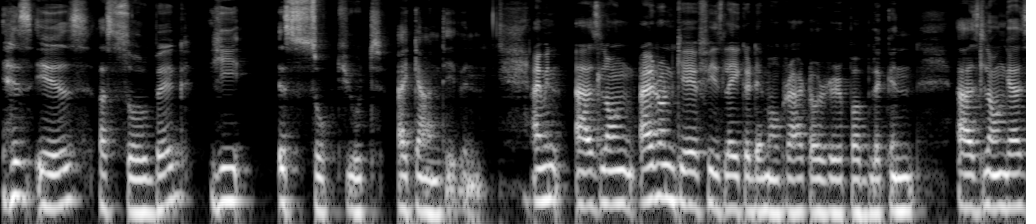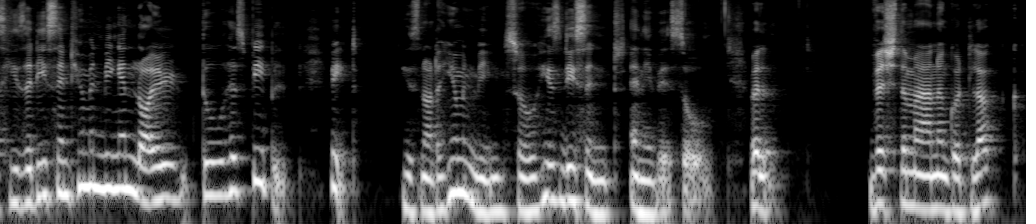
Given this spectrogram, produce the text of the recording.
his ears are so big. He is so cute. I can't even. I mean, as long I don't care if he's like a Democrat or a Republican, as long as he's a decent human being and loyal to his people. Wait, he's not a human being, so he's decent anyway. So, well, wish the man a good luck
